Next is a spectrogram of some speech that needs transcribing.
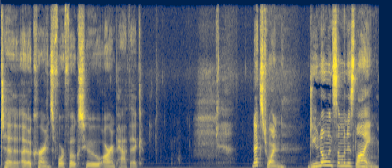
to occurrence for folks who are empathic. Next one. Do you know when someone is lying?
